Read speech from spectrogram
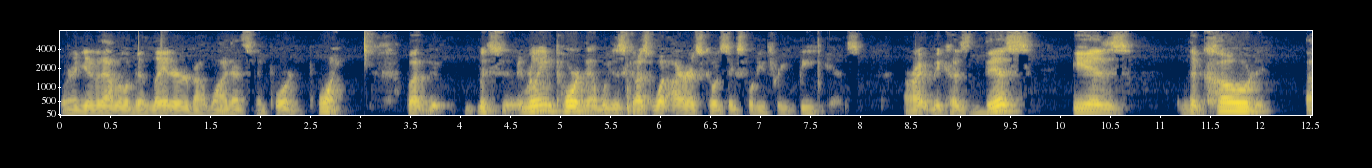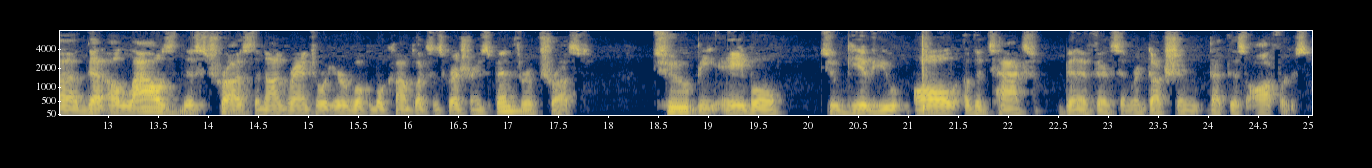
We're going to get into that a little bit later about why that's an important point. But it's really important that we discuss what IRS Code 643B is. All right. Because this is the code uh, that allows this trust, the non grantor irrevocable complex discretionary spendthrift trust, to be able to give you all of the tax benefits and reduction that this offers.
